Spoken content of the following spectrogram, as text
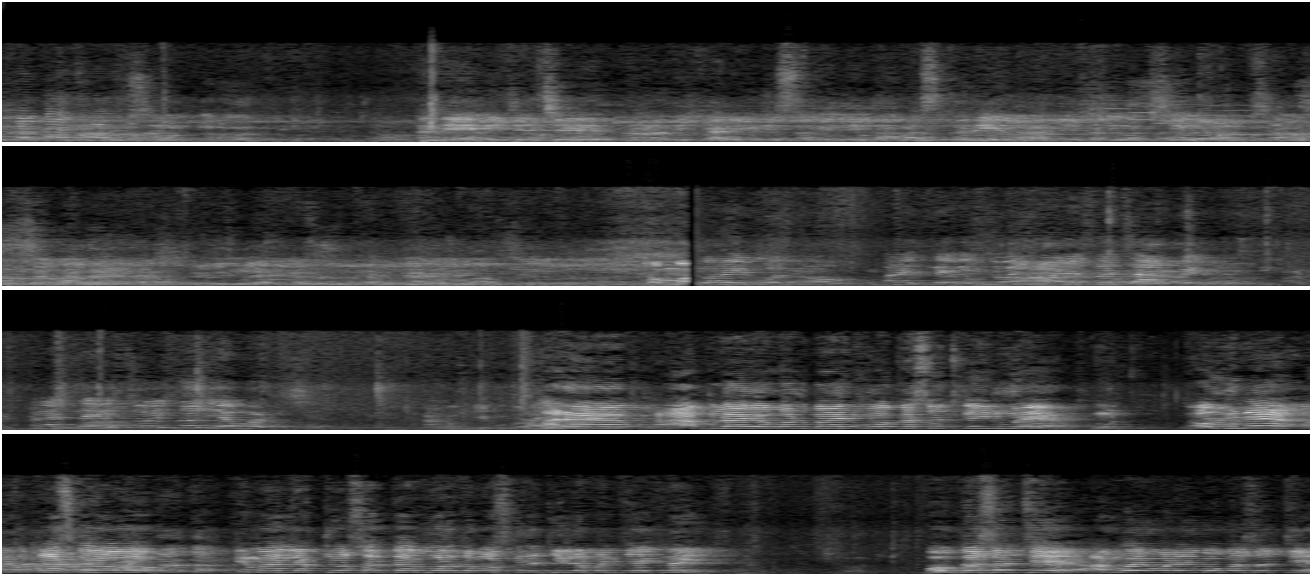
કરવામાં આવશે અને એની જે છે ત્રણ અધિકારીઓની સમિતિ તપાસ કરી હકીકત લક્ષી અરે આગલો એવોર્ડમાં બોગસ જ કર્યું હે હું કહું ને તપાસ કરાવો એમાં લખજો સરકાર દ્વારા તપાસ કરે જિલ્લા પંચાયત નહીં બોગસ જ છે આગલો એવડે બોગસ જ છે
